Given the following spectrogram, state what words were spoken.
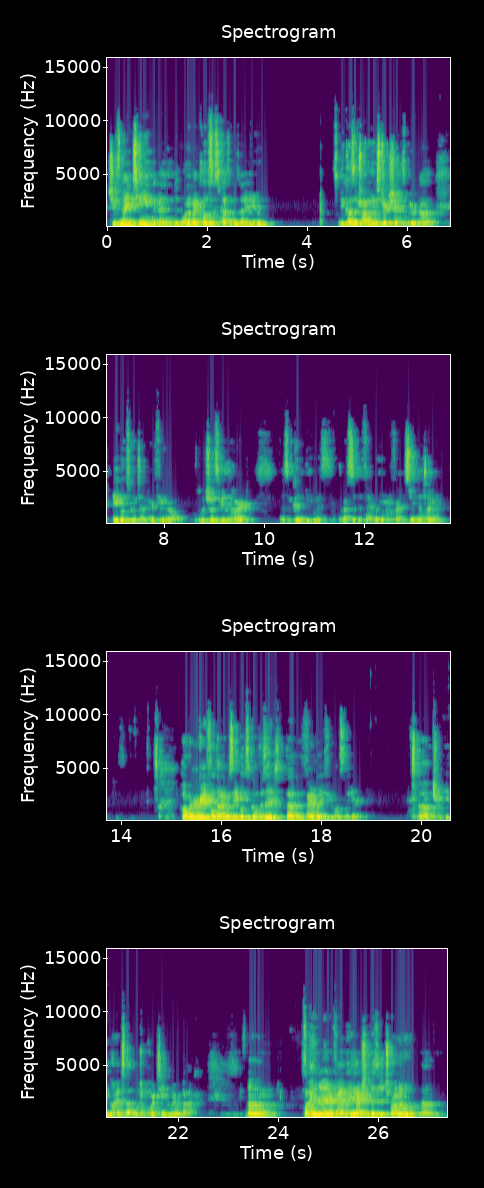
She was 19 and one of my closest cousins that I knew. Because of travel restrictions, we were not able to attend her funeral, which was really hard as we couldn't be with the rest of the family and friends during that time. However, I'm grateful that I was able to go visit them and the family a few months later um, even though I had to go hotel quarantine when my way back. Um, so Hannah and her family, they actually visited Toronto, um,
